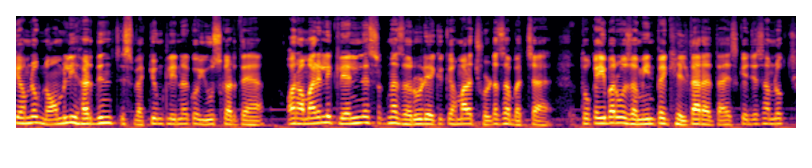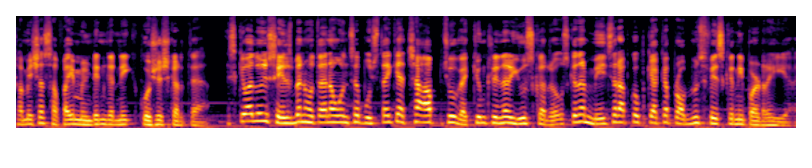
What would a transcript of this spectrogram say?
कि हम लोग नॉर्मली हर दिन इस वैक्यूम क्लीनर को यूज़ करते हैं और हमारे लिए क्लीनलीनेस रखना ज़रूरी है क्योंकि हमारा छोटा सा बच्चा है तो कई बार वो ज़मीन पे खेलता रहता है, इसके जैसे हम लोग हमेशा सफ़ाई मेंटेन करने की कोशिश करते हैं। इसके बाद वो जो सेल्समैन होता है ना उनसे पूछता है कि अच्छा आप जो वैक्यूम क्लीनर यूज़ कर रहे हो, उसके अंदर मेजर आपको क्या क्या प्रॉब्लम फेस करनी पड़ रही है?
